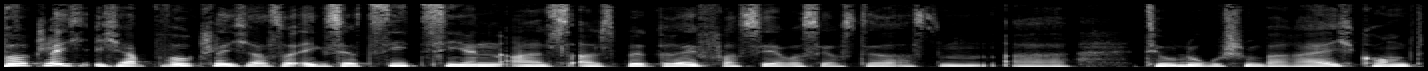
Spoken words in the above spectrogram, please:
wirklich, ich habe wirklich also Exerzitien als als Begriff, was ja was ja aus der aus dem äh, theologischen Bereich kommt,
